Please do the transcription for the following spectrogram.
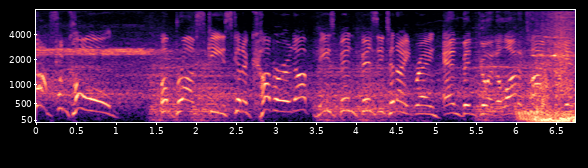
Stops him cold. Bobrovsky's going to cover it up. He's been busy tonight, Ray. And been good. A lot of times you get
